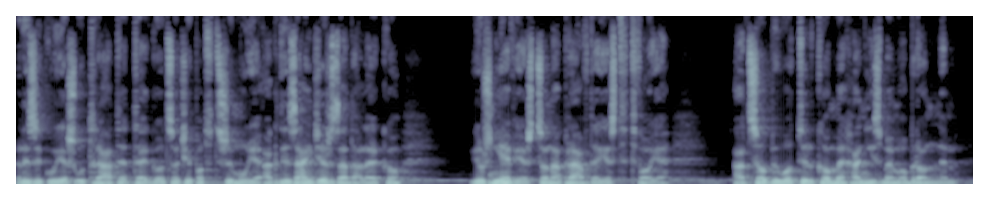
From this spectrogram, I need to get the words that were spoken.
ryzykujesz utratę tego, co cię podtrzymuje, a gdy zajdziesz za daleko, już nie wiesz, co naprawdę jest twoje, a co było tylko mechanizmem obronnym.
